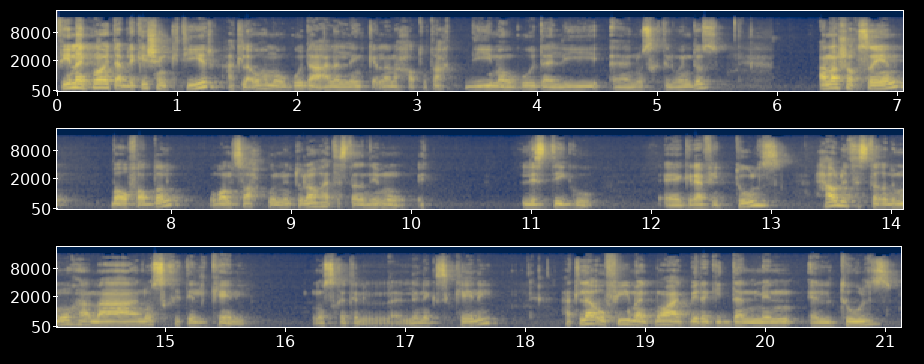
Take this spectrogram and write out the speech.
في مجموعة application كتير هتلاقوها موجودة على ال link اللي أنا حاطه تحت دي موجودة لنسخه ال Windows أنا شخصيا بفضل وبنصحكم إن أنتوا لو هتستخدموا ال steganographic tools حاولوا تستخدموها مع نسخة ال Kali نسخة ال Linux Kali هتلاقوا في مجموعة كبيرة جدا من ال tools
